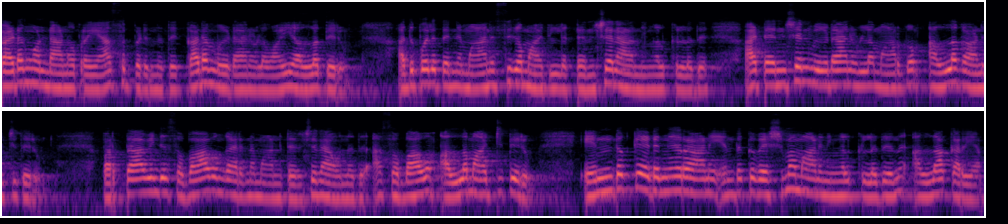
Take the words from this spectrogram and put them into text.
കടം കൊണ്ടാണോ പ്രയാസപ്പെടുന്നത്? കടം വീടാനുള്ള വഴി അള്ള തരും. അതുപോലെ തന്നെ മാനസികമായിട്ടുള്ള ടെൻഷനാണ് നിങ്ങൾക്കുള്ളത്. ആ ടെൻഷൻ വീടാനുള്ള മാർഗം അള്ള കാണിച്ചു തരും. ഭർത്താവിന്റെ സ്വഭാവം കാരണമാണ് ടെൻഷനാവുന്നത് ആ സ്വഭാവം അല്ല മാറ്റിത്തരും എന്തൊക്കെ ഇടങ്ങേറാണ് എന്തൊക്കെ വിഷമമാണ് നിങ്ങൾക്കുള്ളത് എന്ന് അള്ളാഹ്ക്കറിയാം.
